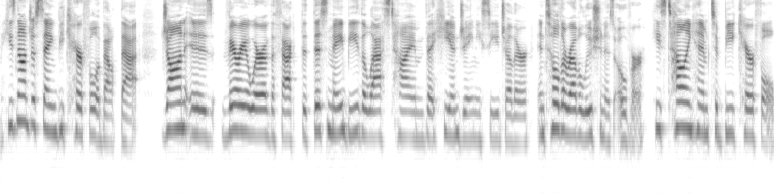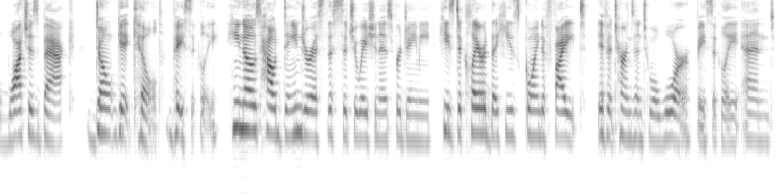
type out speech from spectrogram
He's not just saying, Be careful about that. John is very aware of the fact that this may be the last time that he and Jamie see each other until the revolution is over. He's telling him to be careful, watch his back, don't get killed, basically. He knows how dangerous this situation is for Jamie. He's declared that he's going to fight if it turns into a war, basically. And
